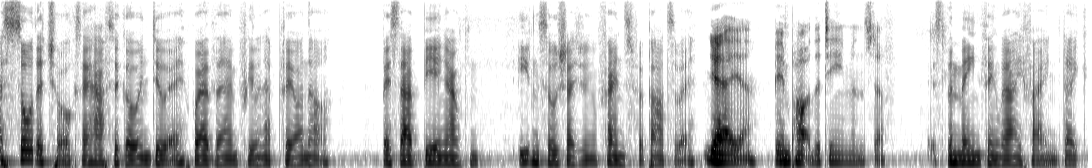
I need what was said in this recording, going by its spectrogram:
a sort of chore 'cause I have to go and do it, whether I'm feeling up for it or not. But it's that being out and even socializing with friends for parts of it. Yeah, yeah. Being part of the team and stuff. It's the main thing that I find like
